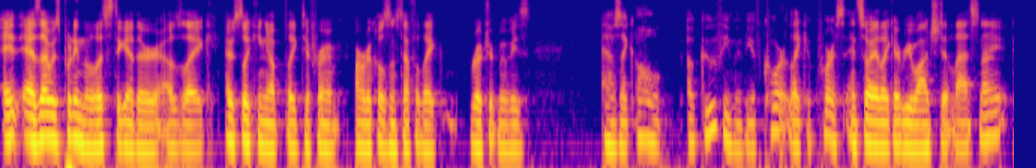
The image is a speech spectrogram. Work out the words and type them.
As I was putting the list together, I was like, I was looking up like different articles and stuff with like road trip movies. I was like, oh, a Goofy movie, of course, like of course. And so I like I rewatched it last night,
